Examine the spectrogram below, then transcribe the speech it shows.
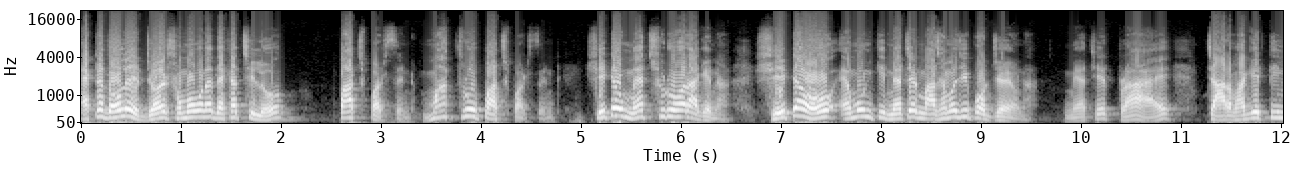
একটা দলের জয়ের সম্ভাবনা দেখাচ্ছিল পাঁচ পার্সেন্ট, মাত্র পাঁচ পার্সেন্ট। সেটাও ম্যাচ শুরু হওয়ার আগে না। সেটাও এমনকি ম্যাচের মাঝামাঝি পর্যায়েও না। ম্যাচের প্রায় চার ভাগে তিন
